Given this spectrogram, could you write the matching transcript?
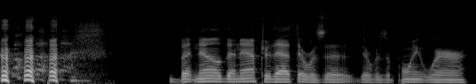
but no, then after that, there was a there was a point where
